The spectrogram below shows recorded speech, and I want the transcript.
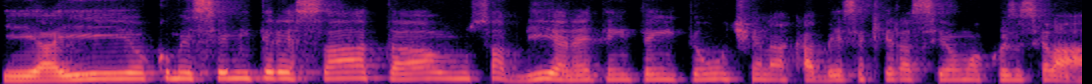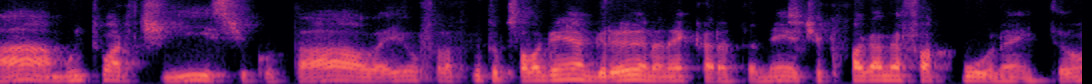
E aí eu comecei a me interessar, tal, não sabia, né? Tem, tem, então eu tinha na cabeça que era ser uma coisa, sei lá, ah, muito artístico, tal. Aí eu falei, puta, eu precisava ganhar grana, né, cara, também. Eu tinha que pagar minha facu, né? Então,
